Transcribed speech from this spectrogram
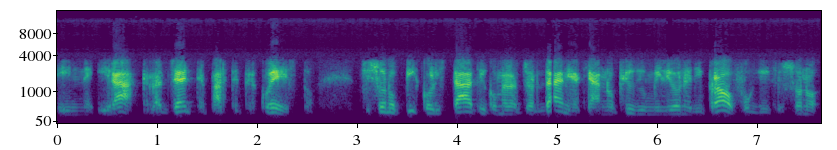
in Iraq, la gente parte per questo. Ci sono piccoli stati come la Giordania che hanno più di un milione di profughi, che sono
